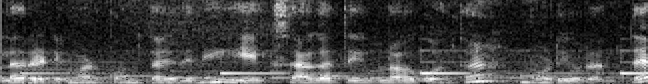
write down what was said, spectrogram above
ಎಲ್ಲ ರೆಡಿ ಮಾಡ್ಕೊತಾ ಇದ್ದೀನಿ. ಹೇಗೆ ಸಾಗತ್ತೆ ಈ ವ್ಲಾಗು ಅಂತ ನೋಡಿವ್ರಂತೆ.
